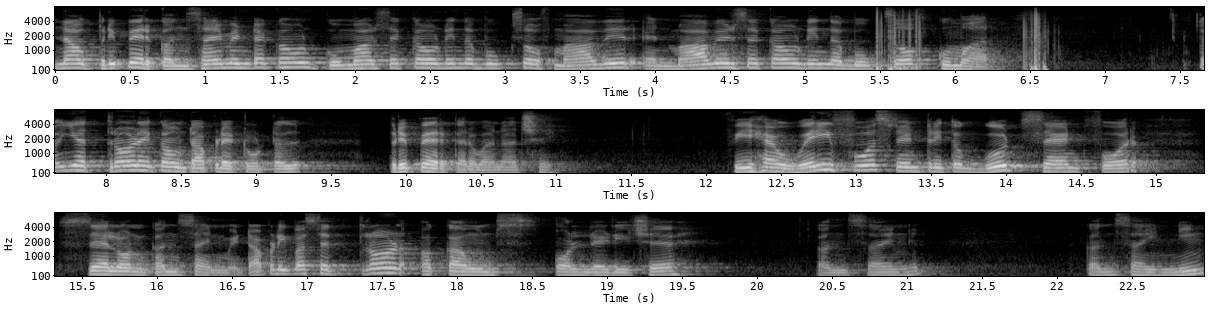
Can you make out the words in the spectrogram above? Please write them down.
Now prepare consignment account, Kumar's account in the books of Mahavir and Mahavir's account in the books of Kumar. તો અહીંયા ત્રણ એકાઉન્ટ આપણે ટોટલ પ્રિપેર કરવાના છે we have very first entry તો good send for sale on consignment આપણી પાસે ત્રણ અકાઉન્ટ્સ ઓલરેડી છે કન્સાઇન કન્સાઇનિંગ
